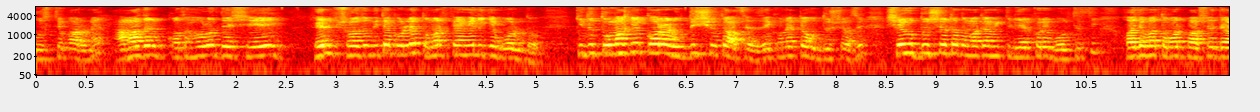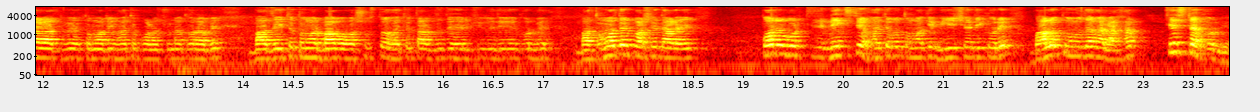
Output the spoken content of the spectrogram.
বুঝতে পারো না আমাদের কথা হলো যে সে হেল্প সহযোগিতা করলে তোমার ফ্যামিলিকে বলতো। কিন্তু তোমাকে করার উদ্দেশ্য তো আছে, যে কোনো একটা উদ্দেশ্য আছে। সেই উদ্দেশ্যটা তোমাকে আমি ক্লিয়ার করে বলতেছি। হয়তো বা তোমার পাশে দাঁড়াবে তোমাকে হয়তো পড়াশোনা করাবে, বা যেহেতু তোমার বাবা অসুস্থ, হয়তো তার যদি হেল্প সহযোগিতা করবে, বা তোমাদের পাশে দাঁড়ায়, পরবর্তীতে নেক্সট ডে হয়তো বা তোমাকে বিয়ে শাদি করে ভালো কোনো জায়গায় রাখার চেষ্টা করবে।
